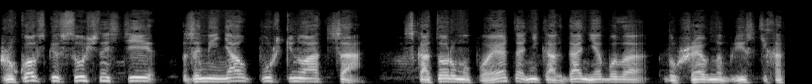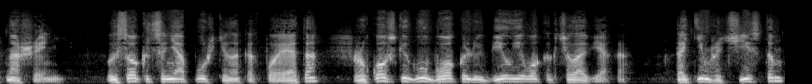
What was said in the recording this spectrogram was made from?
Жуковский, в сущности, заменял Пушкину отца, с которым у поэта никогда не было душевно близких отношений. Высоко ценя Пушкина как поэта, Жуковский глубоко любил его как человека. Таким же чистым,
